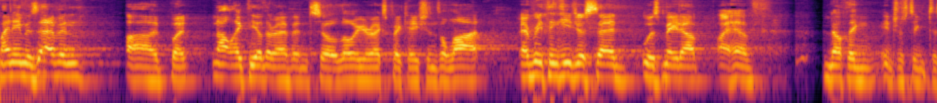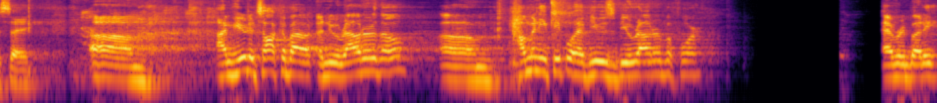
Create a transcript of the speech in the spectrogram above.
my name is Evan, uh, but not like the other Evan, so lower your expectations a lot. Everything he just said was made up. I have nothing interesting to say. Um, I'm here to talk about a new router, though. Um, how many people have used Vue Router before? Everybody?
